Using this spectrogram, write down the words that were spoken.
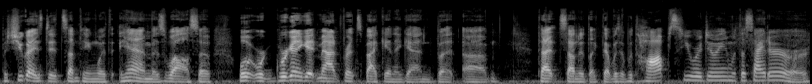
But you guys did something with him as well, so well, we're we're gonna get Mad Fritz back in again. But um, that sounded like that was it with hops you were doing with the cider, or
